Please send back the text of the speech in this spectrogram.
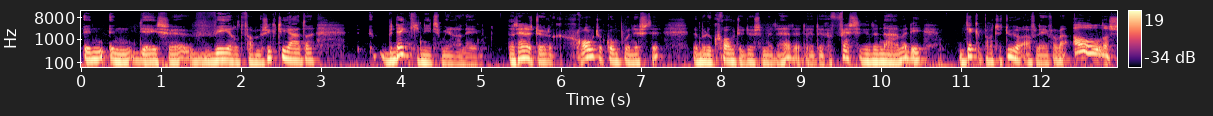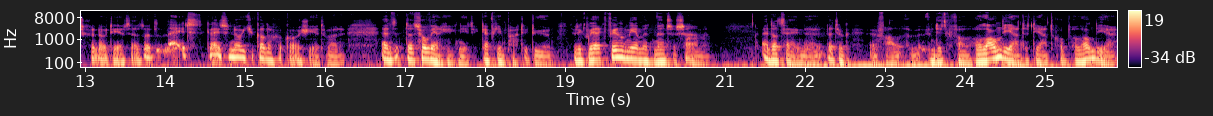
in, in deze wereld van muziektheater bedenk je niets meer alleen. Er zijn natuurlijk grote componisten. Dan bedoel ik grote dus met hè, de, de, de gevestigde namen... die dikke partituren afleveren waar alles genoteerd staat. Het kleinste, kleinste nootje kan nog gecorrigeerd worden. En dat, zo werk ik niet. Ik heb geen partituur. Dus ik werk veel meer met mensen samen. En dat zijn uh, natuurlijk uh, vooral in dit geval Hollandia, de theatergroep Hollandia.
